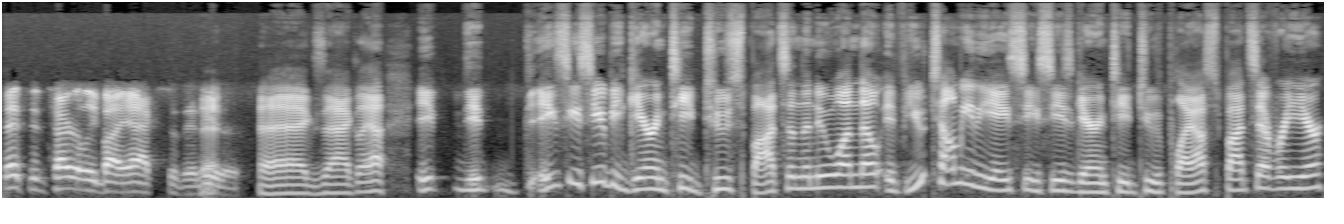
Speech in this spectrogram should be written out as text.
that's entirely by accident either. Exactly. Uh, it, it, ACC would be guaranteed two spots in the new one, though. If you tell me the ACC is guaranteed two playoff spots every year,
